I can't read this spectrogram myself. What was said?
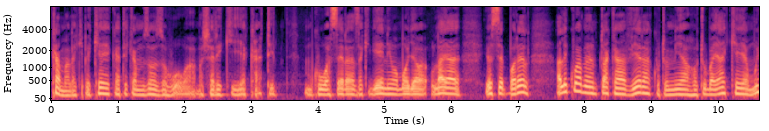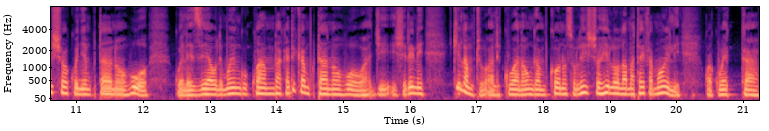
kama la kipekee katika mzozo huo wa Mashariki ya Kati. Mkuu wa sera za kigeni wa Umoja wa Ulaya Josep Borrell alikuwa amemtaka Viera kutumia hotuba yake ya mwisho kwenye mkutano huo kuelezea ulimwengu kwamba katika mkutano huo wa G20 kila mtu alikuwa anaunga mkono suluhisho hilo la mataifa mawili kwa kuweka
